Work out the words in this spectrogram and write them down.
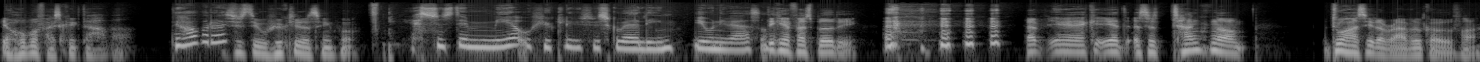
Jeg håber faktisk ikke, der har været. Det håber du Jeg ikke. synes, det er uhyggeligt at tænke på. Jeg synes, det er mere uhyggeligt, hvis vi skulle være alene i universet. Det kan jeg faktisk bedre lide. jeg, jeg, jeg, altså, tanken om... Du har set Arrival gå ud fra.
